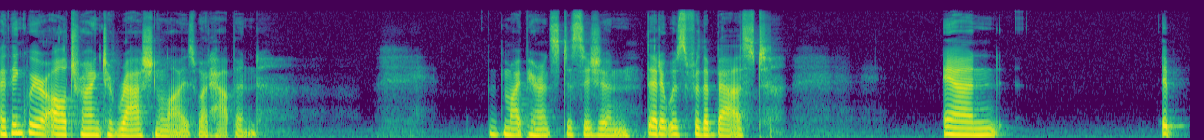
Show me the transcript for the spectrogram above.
I think we are all trying to rationalize what happened. My parents' decision that it was for the best. And it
